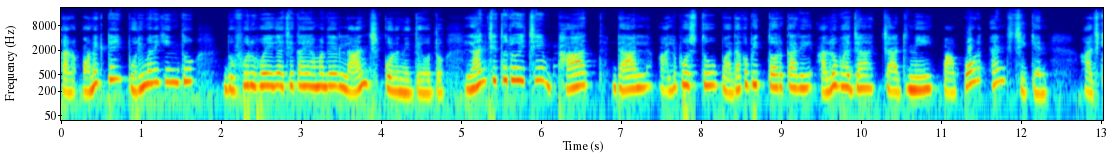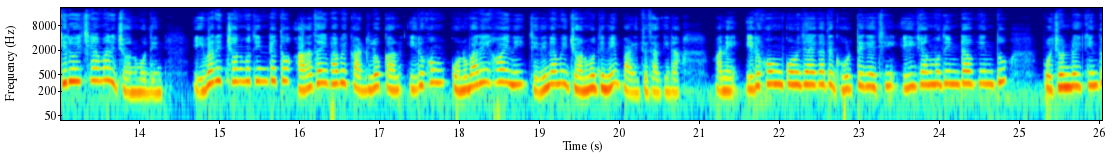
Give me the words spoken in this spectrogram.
কারণ অনেকটাই পরিমাণে কিন্তু দুপুর হয়ে গেছে, তাই আমাদের লাঞ্চ করে নিতে হতো। লাঞ্চে তো রয়েছে ভাত, ডাল, আলু পোস্ত, বাঁধাকপির তরকারি, আলু ভাজা, চাটনি, পাঁপড় অ্যান্ড চিকেন আজকে রয়েছে আমার জন্মদিন। এবারের জন্মদিনটা তো আলাদাইভাবে কাটলো, কারণ এরকম কোনোবারই হয়নি যেদিন আমি জন্মদিনে বাড়িতে থাকি না। মানে এরকম কোনো জায়গাতে ঘুরতে গেছি, এই জন্মদিনটাও কিন্তু প্রচণ্ডই কিন্তু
